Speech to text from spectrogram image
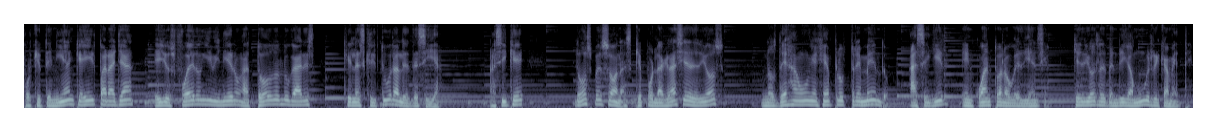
porque tenían que ir para allá. Ellos fueron y vinieron a todos lugares que la escritura les decía. Así que dos personas que por la gracia de Dios nos dejan un ejemplo tremendo a seguir en cuanto a la obediencia. Que Dios les bendiga muy ricamente.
